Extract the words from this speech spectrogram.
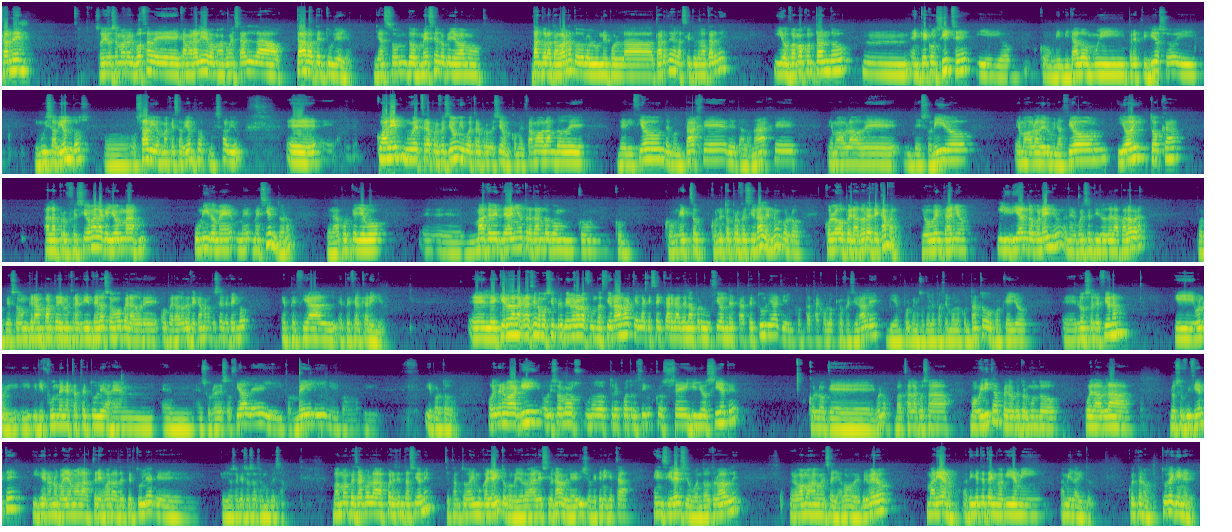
Buenas tardes, soy José Manuel Boza de Camaralia y vamos a comenzar la octava tertulia ya. Ya son dos meses lo que llevamos dando la tabarra todos los lunes por la tarde, a las 7 de la tarde, y os vamos contando mmm, en qué consiste y con invitados muy prestigiosos y, muy sabiondos, o, o, sabios más que sabiondos, muy sabios, eh, cuál es nuestra profesión y vuestra profesión. Comenzamos hablando de de edición, de montaje, de talonaje, hemos hablado de, de, sonido, hemos hablado de iluminación y hoy toca a la profesión a la que yo más unido me, me, siento, ¿no? Será porque llevo eh, más de 20 años tratando con, con, con, con, estos, con estos profesionales, ¿no? Con los, con los operadores de cámara. Llevo 20 años lidiando con ellos, en el buen sentido de la palabra, porque son gran parte de nuestra clientela son operadores, operadores de cámara, entonces le tengo especial, especial cariño. Eh, le quiero dar las gracias, como siempre, primero a la Fundación ABA, que es la que se encarga de la producción de estas tertulias, quien contacta con los profesionales, bien porque nosotros les pasemos los contactos o porque ellos eh, los seleccionan y, bueno, y, y, difunden estas tertulias en, en, sus redes sociales y por mailing y por, y por todo. Hoy tenemos aquí, hoy somos 1, 2, 3, 4, 5, 6 y yo 7 con lo que, bueno, va a estar la cosa movidita, espero que todo el mundo pueda hablar lo suficiente y que no nos vayamos a las tres horas de tertulia, que, que yo sé que eso se hace muy pesado. Vamos a empezar con las presentaciones, que están todos ahí muy calladitos porque yo los he lesionado y les he dicho que tienen que estar en silencio cuando otro hable, pero vamos a comenzar ya. Vamos a ver. Primero, Mariano, a ti que te tengo aquí a mi, a mi ladito. Cuéntanos, ¿tú de quién eres?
